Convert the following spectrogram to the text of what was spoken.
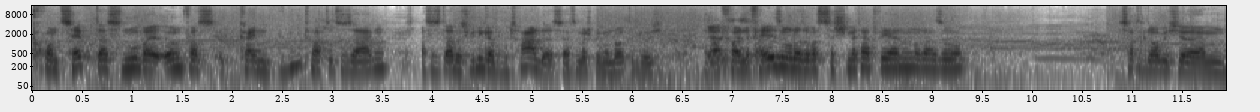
Konzept, dass nur weil irgendwas kein Blut hat sozusagen, dass es dadurch weniger brutal ist. Ja, zum Beispiel wenn Leute durch Ja, fallende halt- Felsen oder sowas zerschmettert werden oder so. Das hatte, glaube ich, ähm,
